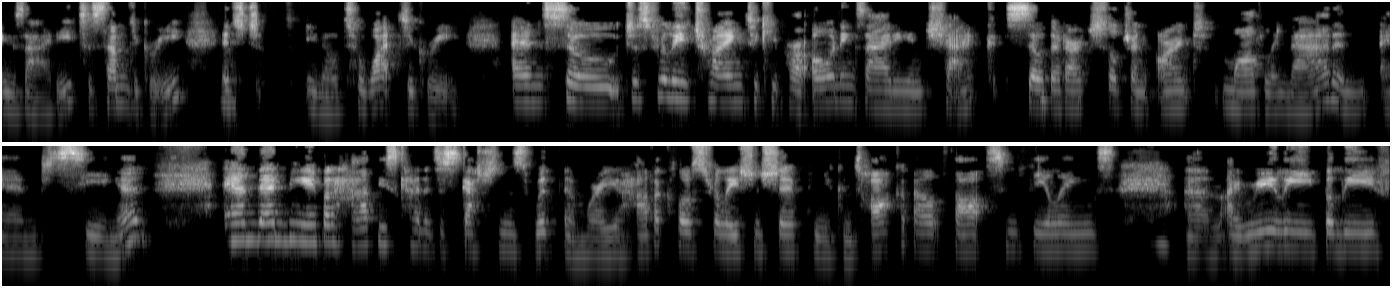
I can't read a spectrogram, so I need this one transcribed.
anxiety to some degree. It's just you know, to what degree. And so just really trying to keep our own anxiety in check so that our children aren't modeling that and, and seeing it. And then being able to have these kind of discussions with them where you have a close relationship and you can talk about thoughts and feelings. Um, I really believe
